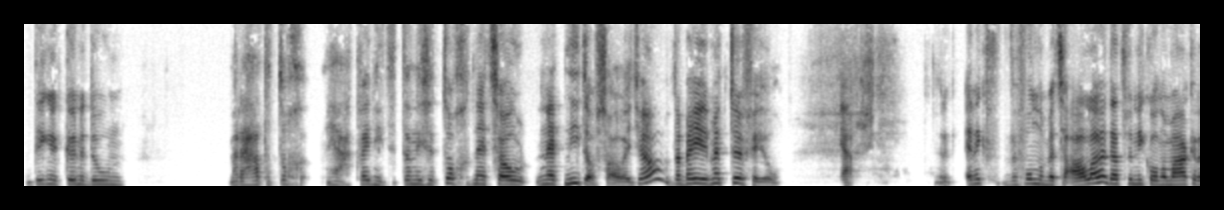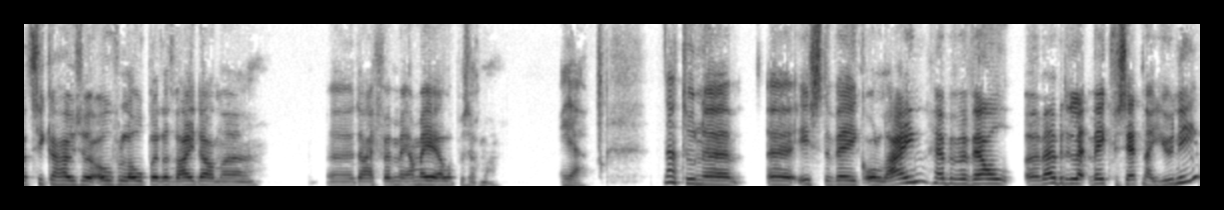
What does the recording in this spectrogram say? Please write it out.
dingen kunnen doen. Maar dan had het toch, ja, ik weet niet, dan is het toch net zo, net niet of zo, weet je wel? Dan ben je met te veel. Ja. En ik, we vonden met z'n allen dat we niet konden maken dat ziekenhuizen overlopen, dat wij dan eh, eh, daar even mee aan mee helpen, zeg maar. Ja. Nou, toen eh, is de week online. Hebben we wel, eh, we hebben de week verzet naar juni.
